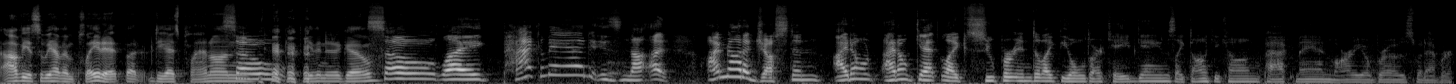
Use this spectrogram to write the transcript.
obviously we haven't played it, but do you guys plan on So, giving it a go? so like Pac-Man is not. I, I'm not a Justin. I don't. I don't get like super into like the old arcade games like Donkey Kong, Pac-Man, Mario Bros, whatever.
